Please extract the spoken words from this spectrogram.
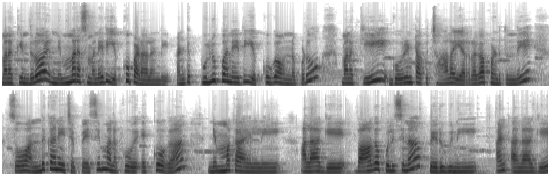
మనకి ఇందులో నిమ్మరసం అనేది ఎక్కువ పడాలండి. అంటే పులుపు అనేది ఎక్కువగా ఉన్నప్పుడు మనకి గోరింటాకు చాలా ఎర్రగా పండుతుంది. సో అందుకని చెప్పేసి మనకు ఎక్కువగా నిమ్మకాయల్ని అలాగే బాగా పులిసిన పెరుగుని అండ్ అలాగే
